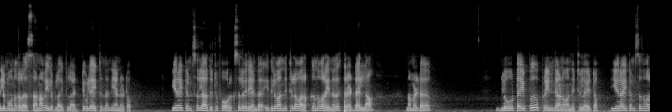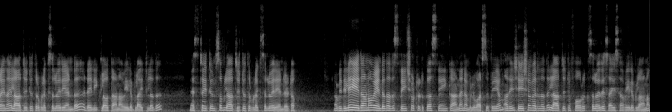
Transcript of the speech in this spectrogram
ഇതിൽ മൂന്ന് കളേഴ്സാണ് അവൈലബിൾ ആയിട്ടുള്ളത്. അടിപൊളി ഐറ്റം തന്നെയാണ് കേട്ടോ. ഈ ഒരു items large to four X L വരെയുണ്ട്. ഇതിൽ വന്നിട്ടുള്ള വർക്ക് എന്ന് പറയുന്നത് ത്രെഡ് അല്ല. നമ്മളുടെ ഗ്ലൂ ടൈപ്പ് പ്രിന്റ് ആണ് വന്നിട്ടുള്ളത് കേട്ടോ. ഈ ഒരു ഐറ്റംസ് എന്ന് പറയുന്നത് large to triple X L വരെയുണ്ട്. ഡെനി ക്ലോത്ത് ആണ് അവൈലബിൾ ആയിട്ടുള്ളത്. നെക്സ്റ്റ് ഐറ്റംസും large to triple X L വരെയുണ്ട് കേട്ടോ. അപ്പോൾ ഇതിൽ ഏതാണോ വേണ്ടത് അത് സ്ക്രീൻഷോട്ട് എടുക്കുക. സ്ക്രീൻ കാണാൻ നമ്പറിൽ വാട്സപ്പ് ചെയ്യാം. അതിന് ശേഷം വരുന്നത് large to four X L വരെ സൈസ് അവൈലബിൾ ആണ്.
